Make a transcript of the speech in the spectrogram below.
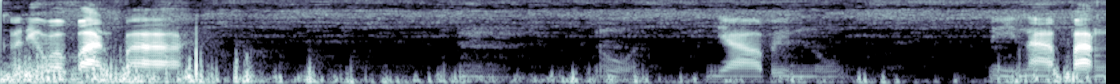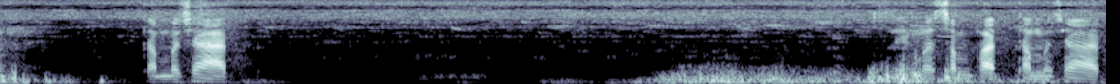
เขาเรียกว่าบ้านปลาอืมนู่นยาวไปนู่น นี่นาปังธรรมชาติ นี่มาสัมผัสธรรมชาติ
